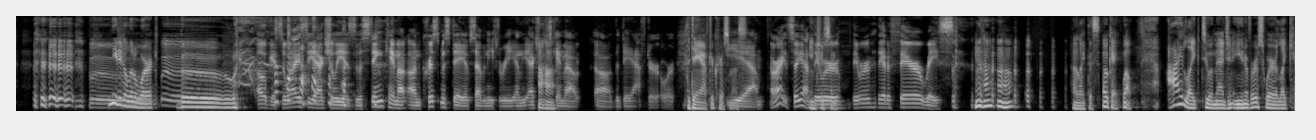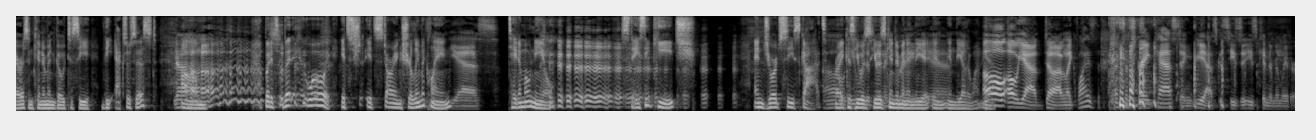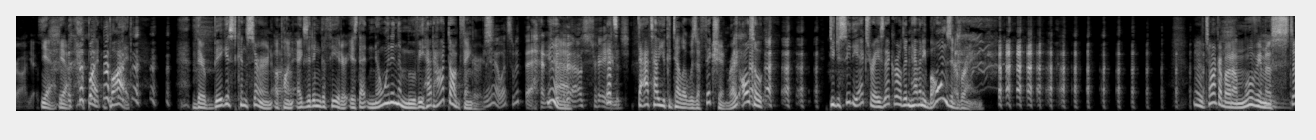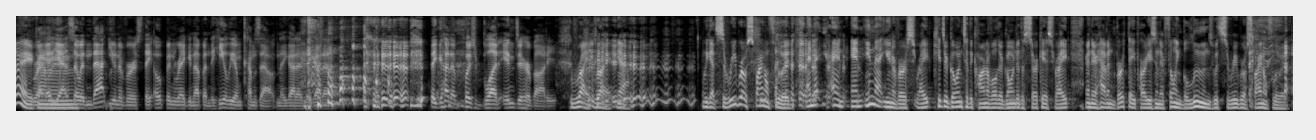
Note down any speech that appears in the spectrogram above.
Boo, Needed a little work. Boo. Boo. okay, so what I see actually is the Sting came out on Christmas Day of '73, and the Exorcist uh-huh. came out uh, the day after, or the day after Christmas. Yeah. All right. So yeah, they were they were they had a fair race. uh-huh, uh-huh. I like this. Okay, well, I like to imagine a universe where like Karras and Kinderman go to see The Exorcist. Um, but it's but wait, wait, wait, it's it's starring Shirley MacLaine. Yes. Tatum O'Neal, Stacy Keach, and George C. Scott, oh, right? Because he, he was he was Kinderman great, in the yeah. in, in, the other one. Yeah. Oh, oh yeah, duh. I'm like, why is that? that's such great casting? Yes, because he's he's Kinderman later on. Yes. Yeah, yeah. But but their biggest concern uh-huh. upon exiting the theater is that no one in the movie had hot dog fingers. Yeah, what's with that? Yeah, how strange. That's that's how you could tell it was a fiction, right? Also, did you see the X-rays? That girl didn't have any bones in her brain. Talk about a movie mistake. Right. I mean. Yeah. So in that universe, they open Regan up and the helium comes out, and they gotta they gotta they gotta push blood into her body. Right. Right. Yeah. we got cerebrospinal fluid, and and and in that universe, right? Kids are going to the carnival, they're going to the circus, right? And they're having birthday parties, and they're filling balloons with cerebrospinal fluid.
